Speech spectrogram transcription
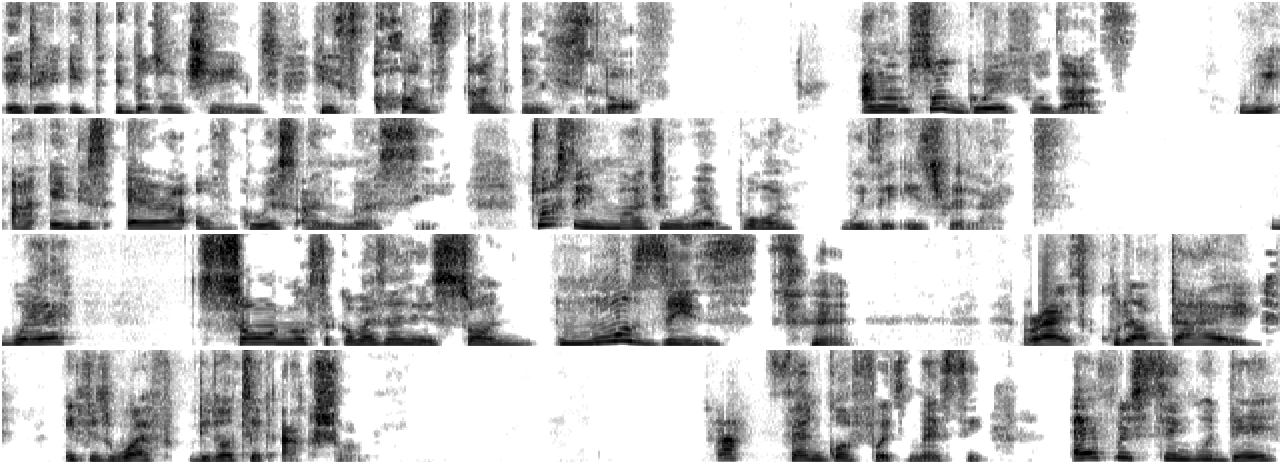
It, it, it doesn't change. He's constant in his love. And I'm so grateful that we are in this era of grace and mercy. Just imagine we were born with the Israelites, where someone not circumcising his son, Moses, right, could have died if his wife did not take action. Ah, thank God for his mercy. Every single day,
